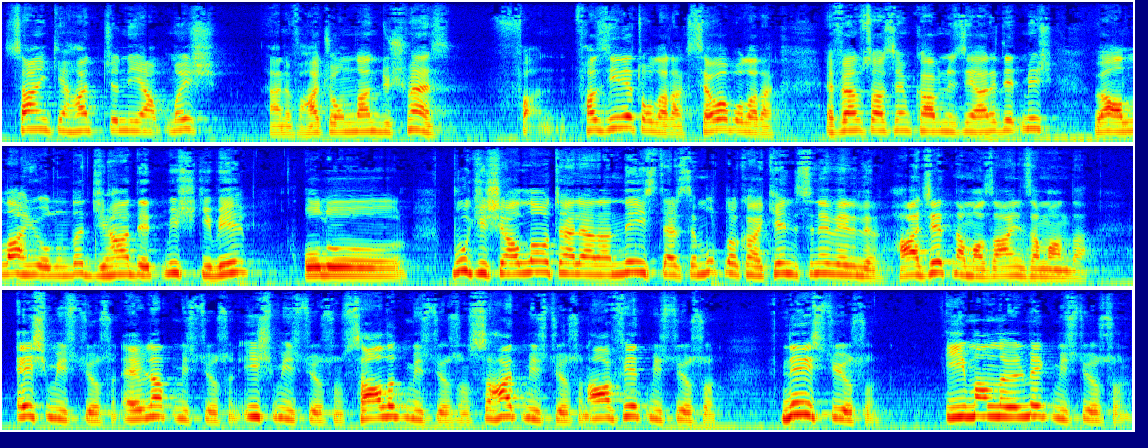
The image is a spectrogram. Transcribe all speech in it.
Sanki haccını yapmış, yani hac ondan düşmez. fazilet olarak, sevap olarak Efendimiz Aleyhisselam kabrini ziyaret etmiş ve Allah yolunda cihad etmiş gibi olur. Bu kişi Allahu Teala'dan ne isterse mutlaka kendisine verilir. Hacet namazı aynı zamanda. Eş mi istiyorsun, evlat mı istiyorsun, iş mi istiyorsun, sağlık mı istiyorsun, sıhhat mi istiyorsun, afiyet mi istiyorsun? Ne istiyorsun? İmanla ölmek mi istiyorsun?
